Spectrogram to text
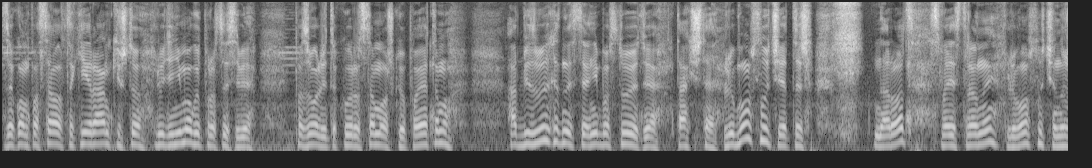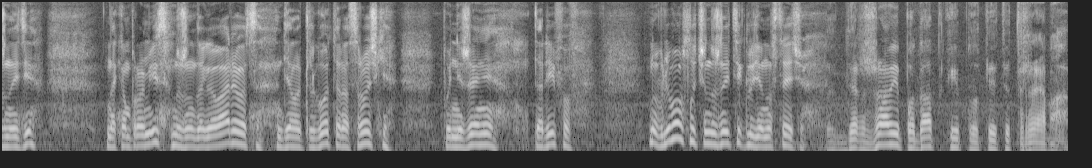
закон поставил такие рамки, что люди не могут просто себе позволить такую растаможку. Поэтому от безвыходности они бастуют, я так считаю. В любом случае, это же народ своей страны, в любом случае нужно идти на компромисс, нужно договариваться, делать льготы, рассрочки, понижение тарифов. Ну, в любом случае нужно идти к людям навстречу. Державі податки платити треба.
